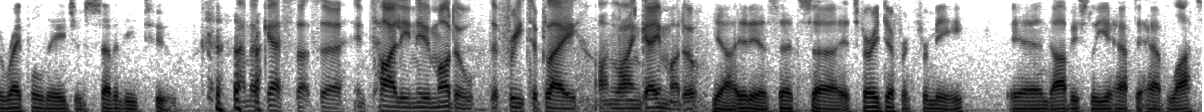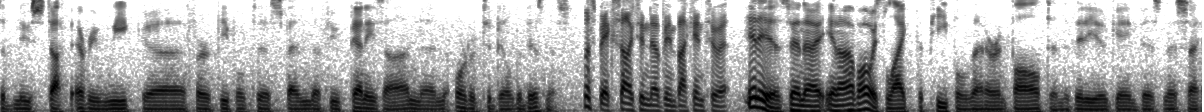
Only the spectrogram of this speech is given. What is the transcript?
the ripe old age of 72. and I guess that's an entirely new model, the free to play online game model. Yeah, it is. It's, uh, it's very different for me and obviously you have to have lots of new stuff every week uh, for people to spend a few pennies on in order to build a business. Must be exciting though, being back into it. It is, and I, you know, I've always liked the people that are involved in the video game business. I,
